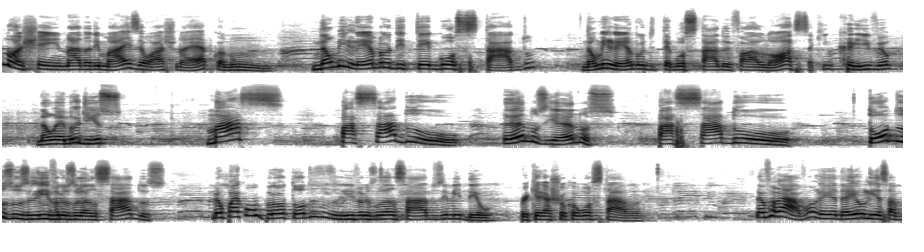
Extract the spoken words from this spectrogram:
não achei nada demais, eu acho, na época. Não, não me lembro de ter gostado. Não me lembro de ter gostado e falar, nossa, que incrível. Não lembro disso. Mas, passado anos e anos, passado todos os livros lançados, meu pai comprou todos os livros lançados e me deu, porque ele achou que eu gostava. Eu falei, ah, vou ler. Daí eu li essa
